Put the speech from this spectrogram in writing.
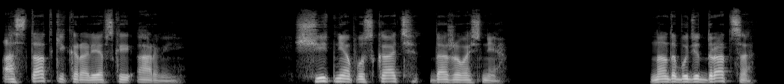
остатки королевской армии. Щит не опускать даже во сне. Надо будет драться?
